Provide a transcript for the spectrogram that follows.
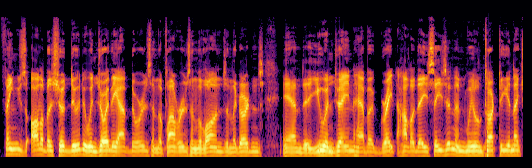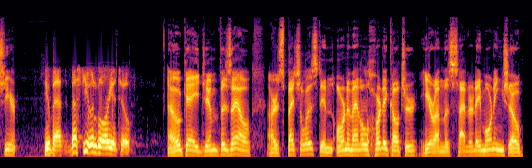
things all of us should do to enjoy the outdoors and the flowers and the lawns and the gardens. And uh, you and Jane have a great holiday season, and we'll talk to you next year. You bet. Best you and Gloria, too. Okay, Jim Fizzell, our specialist in ornamental horticulture, here on the Saturday Morning Show.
